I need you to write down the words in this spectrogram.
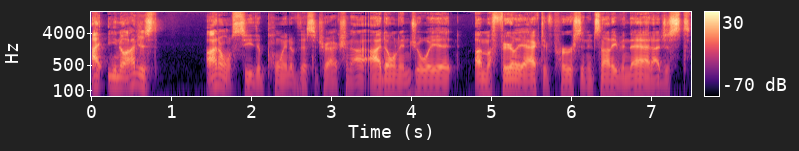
I you know I just I don't see the point of this attraction. I, I don't enjoy it. I'm a fairly active person. It's not even that. I just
